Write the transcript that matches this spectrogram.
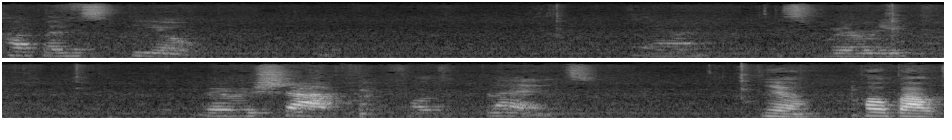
carbon steel. Yeah, it's very very sharp for the blade. Yeah. How about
